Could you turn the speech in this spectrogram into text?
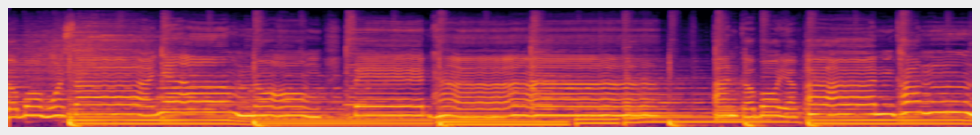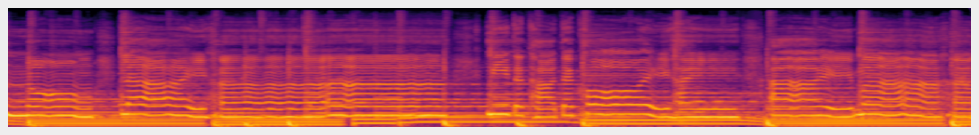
ก็บ่หัวซายามน้องเฟดหา อ่านก็บ่อยากอ่านคันน้องลายหา มีแต่ท่าแต่คอยให้อายมาหา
